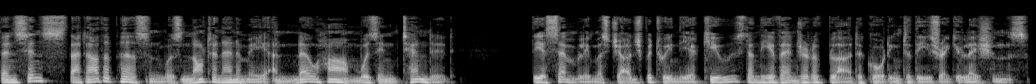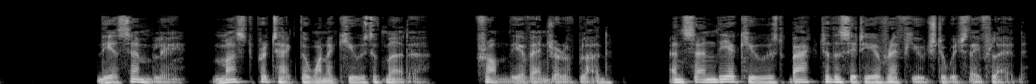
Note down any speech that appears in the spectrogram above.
then since that other person was not an enemy and no harm was intended, the assembly must judge between the accused and the avenger of blood according to these regulations. The assembly must protect the one accused of murder from the avenger of blood and send the accused back to the city of refuge to which they fled.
